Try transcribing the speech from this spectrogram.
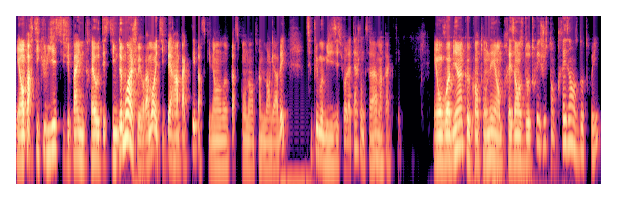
et en particulier, si j'ai pas une très haute estime de moi, je vais vraiment être hyper impacté parce qu'on est, en train de me regarder. C'est plus mobilisé sur la tâche, donc ça va m'impacter. Et on voit bien que quand on est en présence d'autrui, juste en présence d'autrui,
